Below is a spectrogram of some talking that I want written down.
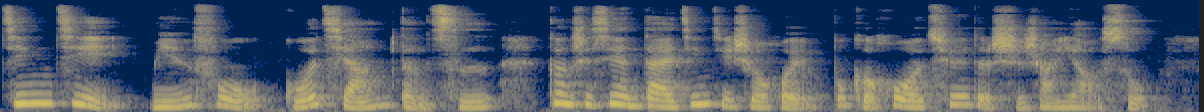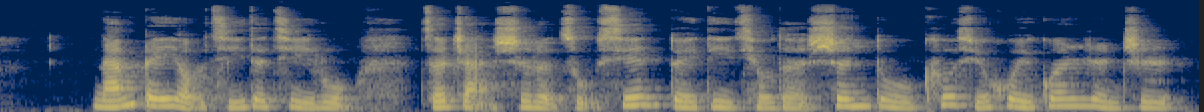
经济民富国强等词更是现代经济社会不可或缺的时尚要素。南北有极的记录，则展示了祖先对地球的深度科学会观认知。《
